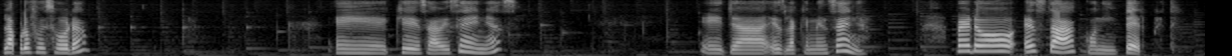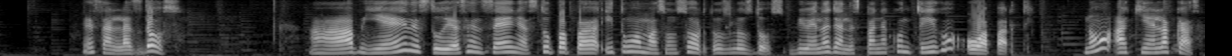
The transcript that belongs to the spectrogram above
La profesora eh, que sabe señas, ella es la que me enseña, pero está con intérprete. Están las dos. Ah, bien, estudias enseñas. Tu papá y tu mamá son sordos los dos. ¿Viven allá en España contigo o aparte? No, aquí en la casa.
